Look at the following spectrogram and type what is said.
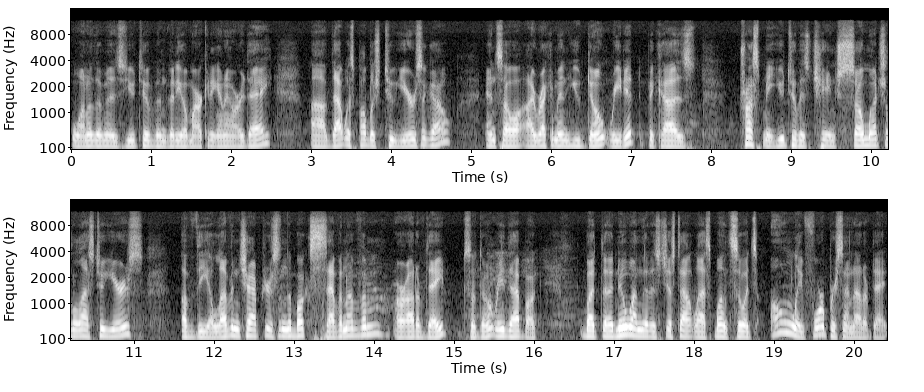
one of them is YouTube and Video Marketing an Hour a Day. Uh, that was published two years ago. And so I recommend you don't read it because, trust me, YouTube has changed so much in the last two years. Of the 11 chapters in the book, seven of them are out of date. So don't read that book. But the new one that is just out last month, so it's only 4% out of date,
